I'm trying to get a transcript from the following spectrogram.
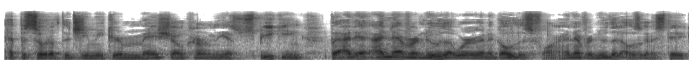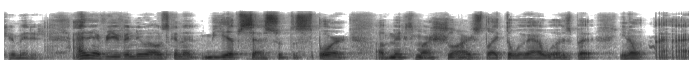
episode of the G Meeker MMA show currently as speaking. But I didn't, I never knew that we were going to go this far. I never knew that I was going to stay committed. I never even knew I was going to be obsessed with the sport of mixed martial arts like the way I was. But, you know, I,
